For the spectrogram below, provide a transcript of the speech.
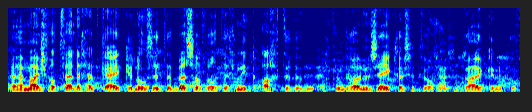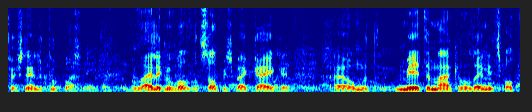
Maar als je wat verder gaat kijken, dan zit er best wel veel techniek achter een, achter een drone. Zeker als je het wil gaan gebruiken in een professionele toepassing. Er komt eigenlijk nog wel wat stapjes bij kijken. om het meer te maken dan alleen iets wat,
